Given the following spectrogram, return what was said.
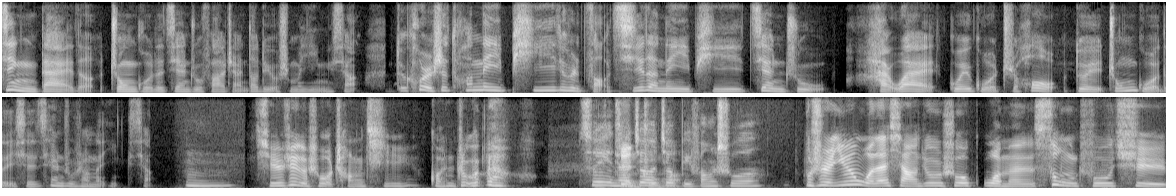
近代的中国的建筑发展到底有什么影响？对，或者是他那一批就是早期的那一批建筑海外归国之后对中国的一些建筑上的影响。嗯，其实这个是我长期关注的。所以呢，就就比方说，不是，因为我在想，就是说我们送出去，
